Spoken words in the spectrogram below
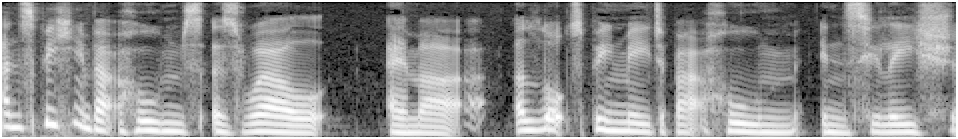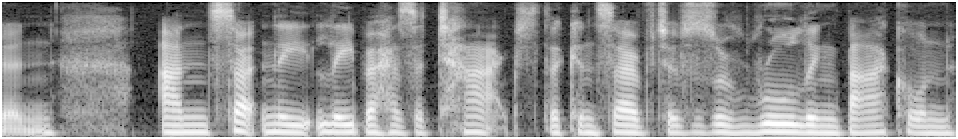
And speaking about homes as well, Emma, a lot's been made about home insulation. And certainly Labour has attacked the Conservatives as a rolling back on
